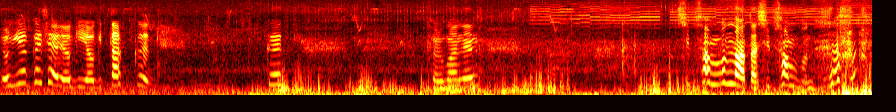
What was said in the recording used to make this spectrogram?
여기가 끝이야 여기 여기 딱 끝. 끝. 결과는 13분 나왔다 13분.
